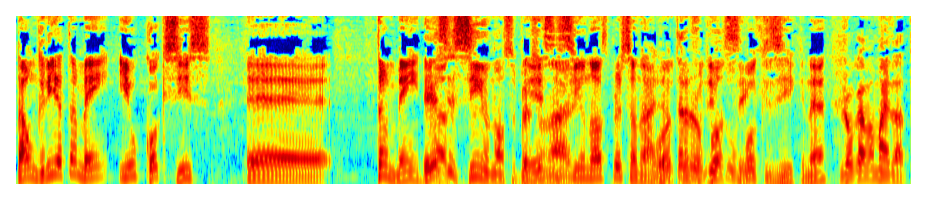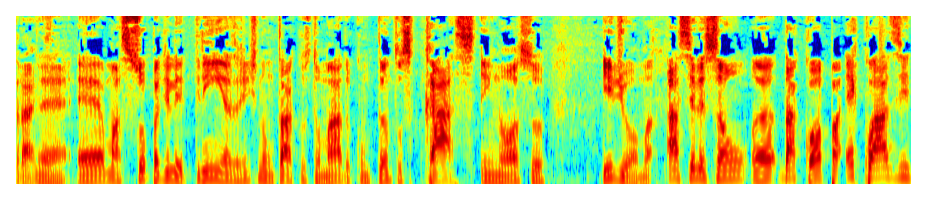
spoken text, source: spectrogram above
da Hungria também. E o Coxis, é, também. Esse sim o nosso personagem. Esse sim o nosso personagem. O outro era o. Boxic, né? Jogava mais atrás. É, é uma sopa de letrinhas, a gente não está acostumado com tantos Ks em nosso idioma. A seleção ah, da Copa é quase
